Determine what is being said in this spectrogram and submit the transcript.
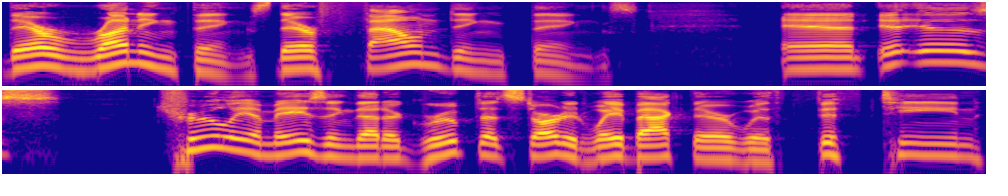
They're running things. They're founding things. And it is truly amazing that a group that started way back there with 15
